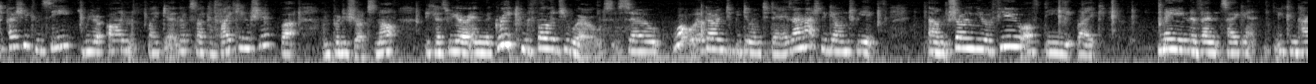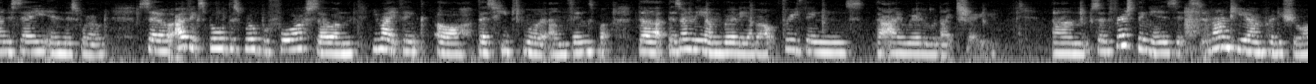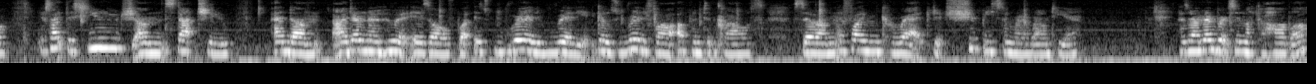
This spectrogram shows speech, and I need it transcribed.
And as you can see, we are on, like, it looks like a Viking ship, but I'm pretty sure it's not, because we are in the Greek mythology world. So what we're going to be doing today is I'm actually going to be um, showing you a few of the, like, main events, I get, you can kind of say, in this world. So I've explored this world before, so um, you might think, oh, there's heaps more um, things, but the, there's only um, really about three things that I really would like to show you. Um, so the first thing is, it's around here I'm pretty sure, it's like this huge um, statue and um, I don't know who it is of, but it's really, really, it goes really far up into the clouds. So um, if I'm correct, it should be somewhere around here. Because I remember it's in like a harbour.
